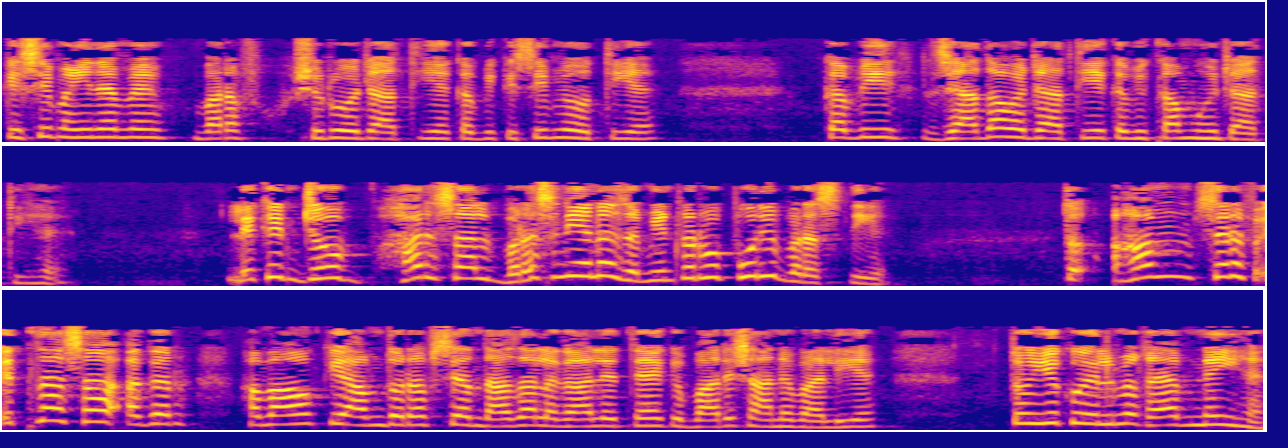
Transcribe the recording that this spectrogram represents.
کسی مہینے میں برف شروع ہو جاتی ہے کبھی کسی میں ہوتی ہے کبھی زیادہ ہو جاتی ہے کبھی کم ہو جاتی ہے لیکن جو ہر سال برسنی ہے نا زمین پر وہ پوری برستی ہے تو ہم صرف اتنا سا اگر ہواؤں کی آمد و رفت سے اندازہ لگا لیتے ہیں کہ بارش آنے والی ہے تو یہ کوئی علم غائب نہیں ہے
